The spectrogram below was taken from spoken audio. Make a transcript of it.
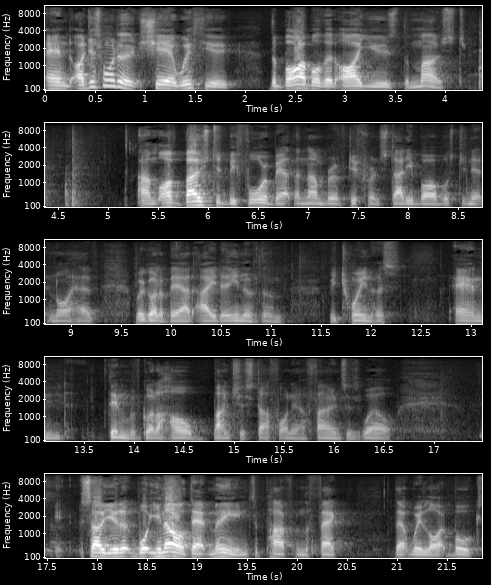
And I just want to share with you the Bible that I use the most. Um, I've boasted before about the number of different study Bibles Jeanette and I have. We've got about 18 of them between us, and then we've got a whole bunch of stuff on our phones as well. So you, what you know what that means, apart from the fact that we like books,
